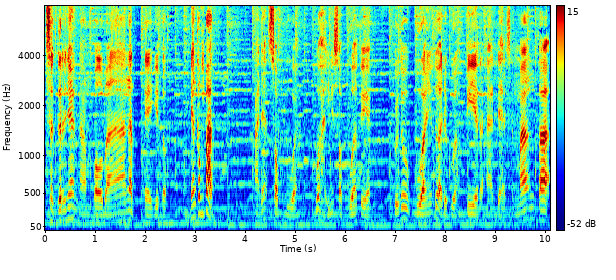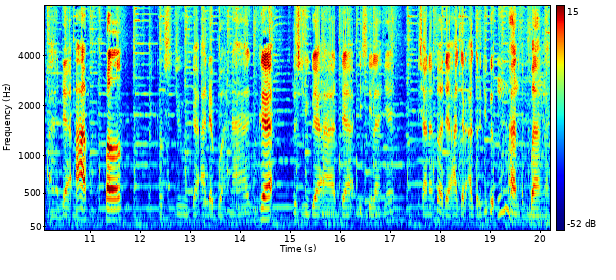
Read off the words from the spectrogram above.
segernya nampol banget kayak gitu. Yang keempat ada sop buah. Wah ini sop buah tuh ya. Gue tuh buahnya tuh ada buah pir ada semangka ada apel terus juga ada buah naga terus juga ada istilahnya di sana tuh ada agar-agar juga. Hmm, mantep banget.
